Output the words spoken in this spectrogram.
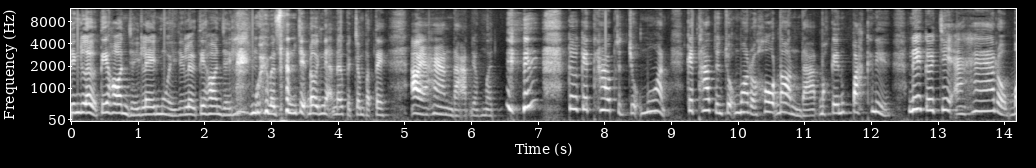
យើងលើកឧទាហរណ៍និយាយលេងមួយយើងលើកឧទាហរណ៍និយាយលេងមួយបើសិនជាដូចអ្នកនៅប្រចាំប្រទេសឲ្យអាហារអណ្ដាតយ៉ាងម៉េចគឺគេថើបជញ្ជក់មាត់គេថើបជញ្ជក់មាត់រហូតដល់អណ្ដាតរបស់គេនោះប៉ះគ្នានេះគឺជាអាហាររប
